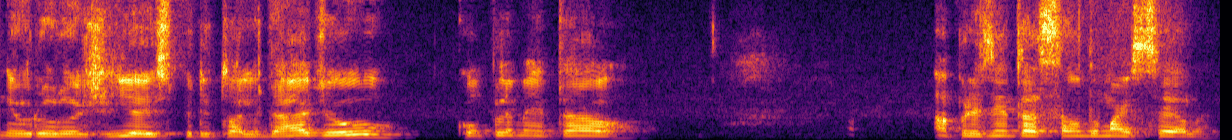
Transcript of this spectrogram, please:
neurologia, espiritualidade ou complementar a apresentação do Marcelo.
